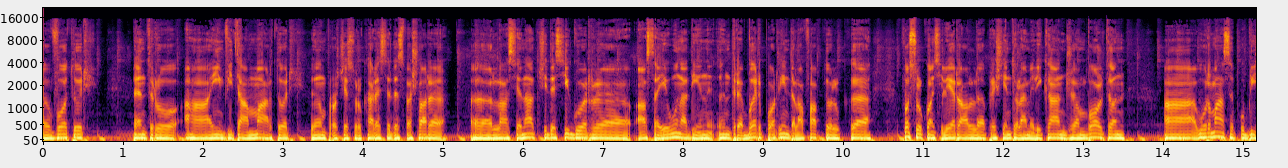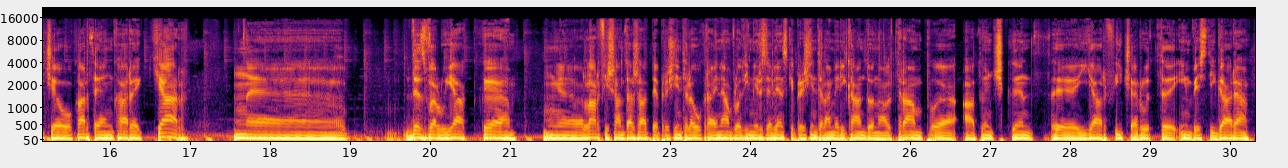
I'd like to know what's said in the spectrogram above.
voturi pentru a invita martori în procesul care se desfășoară uh, la Senat și desigur uh, asta e una din întrebări pornind de la faptul că fostul consilier al președintelui american John Bolton a urmat să publice o carte în care chiar dezvăluia că l-ar fi șantajat pe președintele ucrainean Vladimir Zelensky, președintele american Donald Trump, atunci când i-ar fi cerut investigarea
